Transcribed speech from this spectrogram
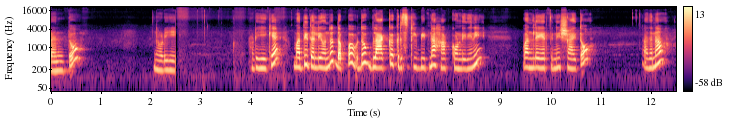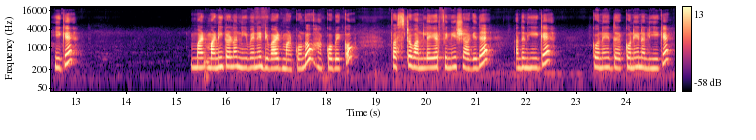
ಲೆಂತು ನೋಡಿ ನೋಡಿ ಹೀಗೆ. ಮಧ್ಯದಲ್ಲಿ ಒಂದು ದಪ್ಪದು ಬ್ಲ್ಯಾಕ್ ಕ್ರಿಸ್ಟಲ್ ಬೀಟ್ನ ಹಾಕ್ಕೊಂಡಿದ್ದೀನಿ. ಒಂದು ಲೇಯರ್ ಫಿನಿಶ್ ಆಯಿತು. ಅದನ್ನು ಹೀಗೆ ಮಣಿಗಳನ್ನ ನೀವೇ ಡಿವೈಡ್ ಮಾಡಿಕೊಂಡು ಹಾಕ್ಕೋಬೇಕು. ಫಸ್ಟ್ ಒನ್ ಲೇಯರ್ ಫಿನಿಶ್ ಆಗಿದೆ. ಅದನ್ನು ಹೀಗೆ ಕೊನೆದ, ಕೊನೆಯಲ್ಲಿ ಹೀಗೆ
